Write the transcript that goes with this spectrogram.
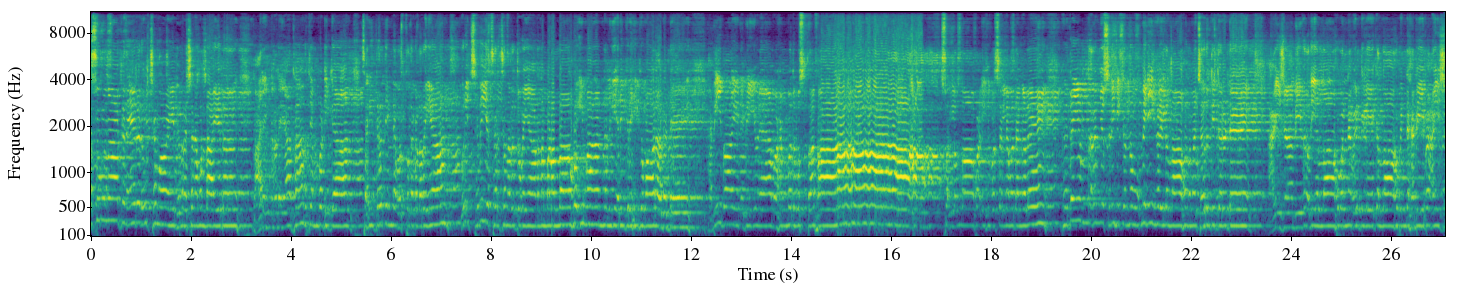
റസൂലുള്ളാഹിക്ക് നേരെ രൂക്ഷമായ വിമർശനമുണ്ടായത്. കാര്യങ്ങളുടെ യാഥാർത്ഥ്യം പഠിക്കാൻ ചരിത്രത്തിന്റെ വസ്തുതകൾ അറിയാൻ ഒരു ചെറിയ ചർച്ച നടത്തുകയാണ് നമ്മൾ അള്ളാഹു ഇമാൻ നൽകി അനുഗ്രഹിക്കുമാറാകട്ടെ. ഹബീബായ നബിയുന മുഹമ്മദ് മുസ്തഫ തങ്ങളെ ഹൃദയം നിറഞ്ഞു സ്നേഹിക്കുന്ന മുഅ്മിനീങ്ങളിൽ അല്ലാഹു നമ്മെ ചെറുതി തരട്ടെ ആയിഷ ബീവി റളിയല്ലാഹു അൻഹ വീട്ടിലേക്ക് അല്ലാഹുവിന്റെ ഹബീബ് ആയിഷ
